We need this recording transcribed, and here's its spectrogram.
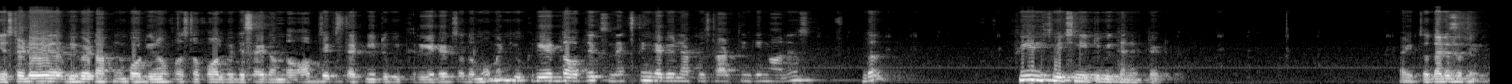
yesterday we were talking about you know first of all we decide on the objects that need to be created. So the moment you create the objects next thing that you'll have to start thinking on is the fields which need to be connected. Right? So that is the thing.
